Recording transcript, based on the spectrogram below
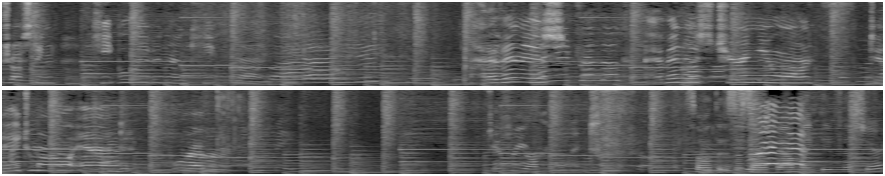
trusting, keep believing, and keep growing. Heaven is heaven is cheering you on today, tomorrow, and forever. So is this our family theme this year?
